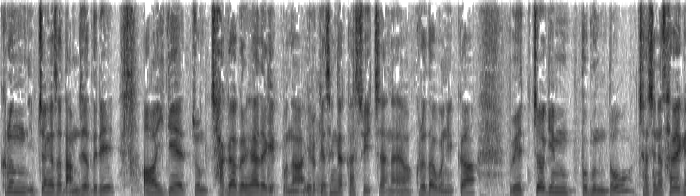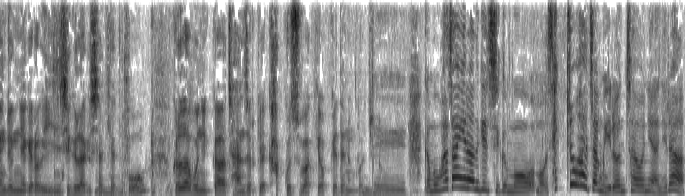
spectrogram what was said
그런 입장에서 남자들이 아 이게 좀 자각을 해야 되겠구나 이렇게 네. 생각할 수 있잖아요. 그러다 보니까 외적인 부분도 자신의 사회 경쟁력이라고 인식을 하기 시작했고 그러다 보니까 자연스럽게 가꿀 수밖에 없게 되는 거죠. 네. 그러니까 뭐 화장이라는 게 지금 뭐, 뭐 색조 화장 뭐 이런 차원이 아니라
